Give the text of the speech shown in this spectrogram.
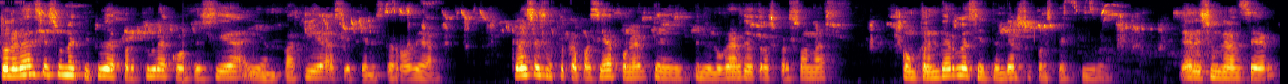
Tolerancia es una actitud de apertura, cortesía y empatía hacia quienes te rodean. Gracias a tu capacidad de ponerte en, el lugar de otras personas, comprenderlas y entender su perspectiva. Eres un gran ser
